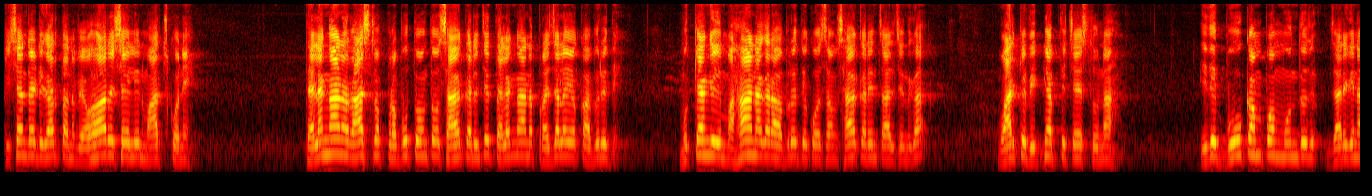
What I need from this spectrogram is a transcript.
కిషన్ రెడ్డి గారు తన వ్యవహార శైలిని మార్చుకొని తెలంగాణ రాష్ట్ర ప్రభుత్వంతో సహకరించి తెలంగాణ ప్రజల యొక్క అభివృద్ధి ముఖ్యంగా ఈ మహానగర అభివృద్ధి కోసం సహకరించాల్సిందిగా వారికి విజ్ఞప్తి చేస్తున్నా. ఇది భూకంపం ముందు జరిగిన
